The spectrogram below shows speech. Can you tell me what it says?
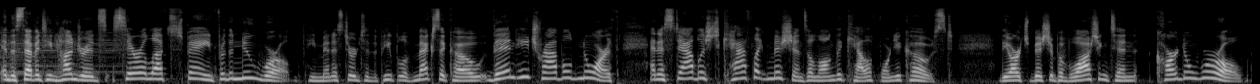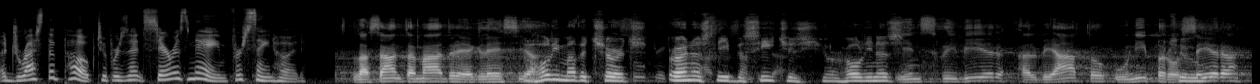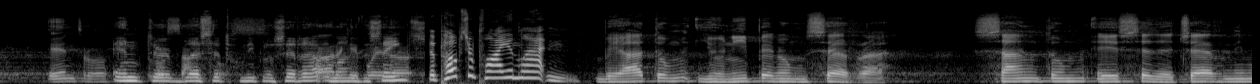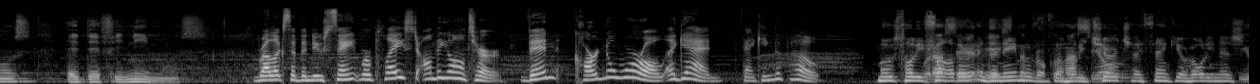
In the 1700s, Serra left Spain for the New World. He ministered to the people of Mexico. Then he traveled north and established Catholic missions along the California coast. The Archbishop of Washington, Cardinal Wuerl, addressed the Pope to present Serra's name for sainthood. The Holy Mother Church earnestly beseeches Your Holiness to enter blessed Junipero Serra among the saints. The Pope's reply in Latin Beatum Juniperum Serra, Sanctum esse decernimus et definimus. Relics of the new saint were placed on the altar. Then Cardinal Wuerl again thanking the Pope. Most Holy Father, in the name of the Holy Church, I thank Your Holiness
